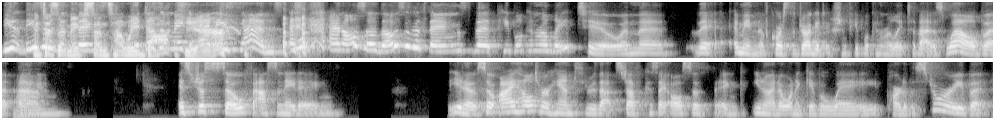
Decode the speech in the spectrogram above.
these, these it doesn't make things, sense how we got here. it doesn't make any sense. and also, those are the things that people can relate to, and the the. I mean, of course, the drug addiction people can relate to that as well, but right. um, it's just so fascinating. You know, so I held her hand through that stuff because I also think, you know, I don't want to give away part of the story, but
